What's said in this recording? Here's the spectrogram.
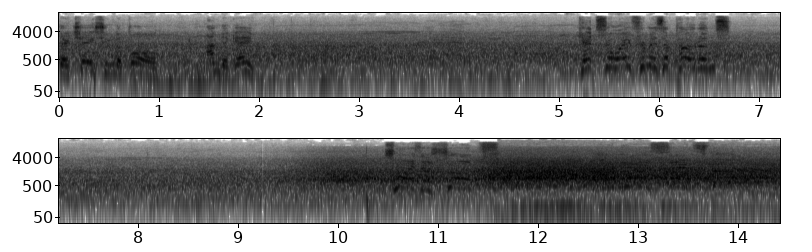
They're chasing the ball and the game. Gets away from his opponents. Tries a shot! And yes, it's there!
